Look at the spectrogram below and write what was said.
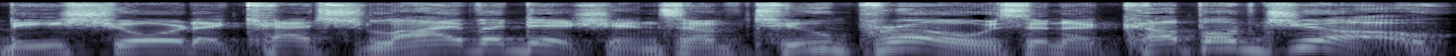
Be sure to catch live editions of Two Pros and a Cup of Joe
